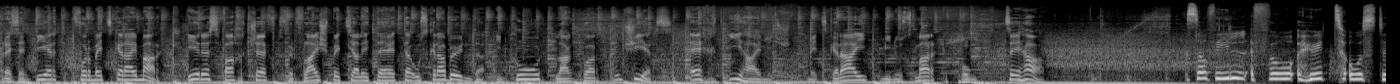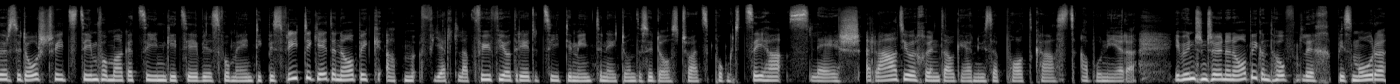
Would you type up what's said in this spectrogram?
Präsentiert von Metzgerei Mark, ihres Fachgeschäft für Fleischspezialitäten aus Graubünden in Chur, Langquart und Schiers. Echt einheimisch. Metzgerei-mark.ch so viel von heute aus der Südostschweiz. Team vom Magazin gibt es jeweils vom Montag bis Freitag jeden Abend ab dem Viertel ab 5 Uhr oder jederzeit im Internet unter südostschweiz.ch radio. Ihr könnt auch gerne unseren Podcast abonnieren. Ich wünsche einen schönen Abend und hoffentlich bis morgen.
